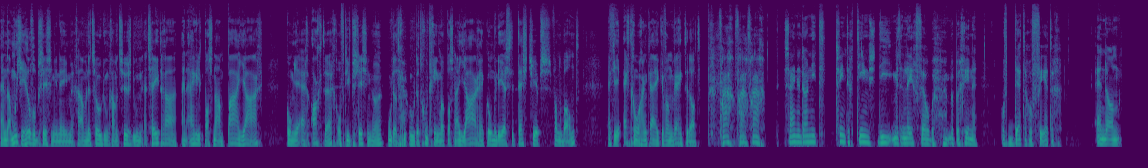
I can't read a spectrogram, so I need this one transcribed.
En daar moet je heel veel beslissingen nemen. Gaan we het zo doen, gaan we het zus doen, et cetera. En eigenlijk pas na een paar jaar kom je erachter of die beslissingen, hoe dat, goed, hoe dat goed ging. Want pas na jaren komen de eerste testchips van de band. En kun je echt gewoon gaan kijken van werkte dat? Vraag, vraag, vraag. Zijn er dan niet 20 teams die met een leeg vel be- beginnen? Of 30 of 40? En dan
